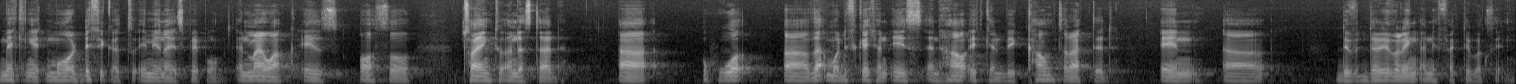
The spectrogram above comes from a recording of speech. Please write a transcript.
making it more difficult to immunize people. And my work is also trying to understand uh, what uh, that modification is and how it can be counteracted in uh, de delivering an effective vaccine.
